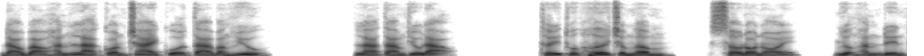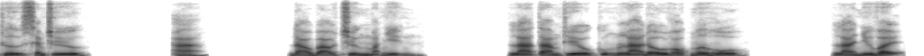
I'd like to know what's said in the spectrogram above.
Đào bảo hắn là con trai của ta bằng hữu. Là tam thiếu đạo. Thầy thuốc hơi trầm ngâm, sau đó nói, nhượng hắn đến thử xem chứ. a Đào bảo trừng mắt nhìn. La Tam Thiếu cũng là đầu góc mơ hồ. Là như vậy.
